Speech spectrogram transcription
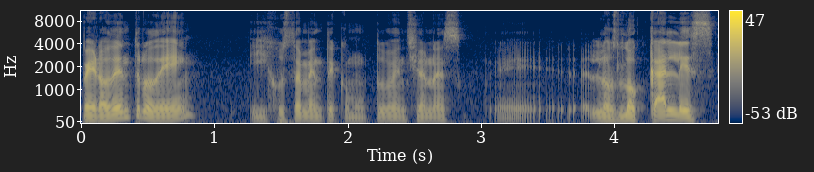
Pero dentro de, y justamente como tú mencionas, eh, los locales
